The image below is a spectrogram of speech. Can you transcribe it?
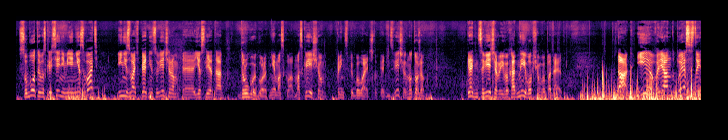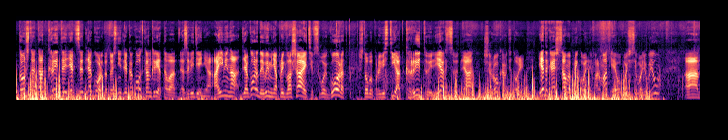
в субботу и воскресенье меня не звать, и не звать в пятницу вечером, э, если это другой город, не Москва. В Москве еще, в принципе, бывает, что пятница вечер, но тоже пятница вечер и выходные, в общем, выпадают. Так, и вариант Б состоит в том, что это открытая лекция для города, то есть не для какого-то конкретного заведения, а именно для города, и вы меня приглашаете в свой город, чтобы провести открытую лекцию для широкой аудитории. И это, конечно, самый прикольный формат, я его больше всего люблю, а,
